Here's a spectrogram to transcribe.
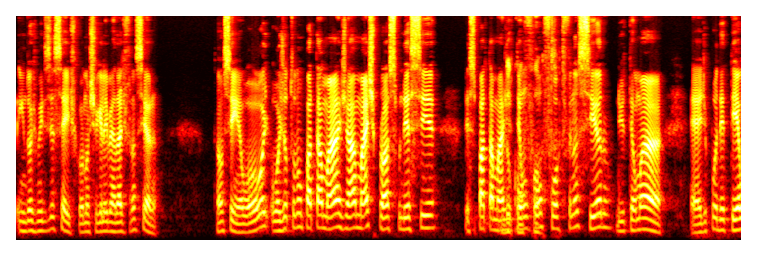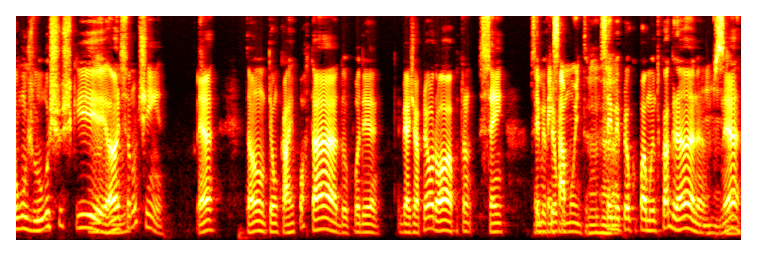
em 2016, quando eu cheguei à liberdade financeira. Então, assim, eu, hoje eu estou num patamar já mais próximo desse, desse patamar Do de ter um conforto. conforto financeiro, de ter uma. é, de poder ter alguns luxos que Uhum. antes eu não tinha. Né? Então, ter um carro importado, poder viajar para a Europa sem, sem, Sem me pensar preocupar, muito. Uhum. sem me preocupar muito com a grana, Uhum. né?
